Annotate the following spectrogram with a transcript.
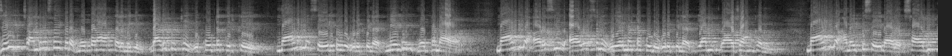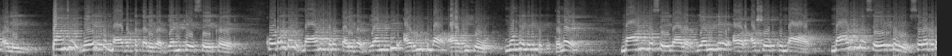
ஜி. சந்திரசேகர மூப்பனார் தலைமையில் நடைபெற்ற இக்கூட்டத்திற்கு மாநில செயற்குழு உறுப்பினர் மிதுன் மூப்பனார் மாநில அரசியல் ஆலோசனை உயர்மட்ட குழு உறுப்பினர் எம் ராஜாங்கம் மாநில அமைப்பு செயலாளர் சாதிக் அலி தஞ்சை மேற்கு மாவட்ட தலைவர் என் கே சேகர் குடந்தை மாநகர தலைவர் என் பி அருண்குமார் ஆகியோர் முன்னிலை வகித்தனர். மாநில செயலாளர் எம் கே ஆர் அசோக்குமார் மாநில செயற்குழு சிறப்பு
